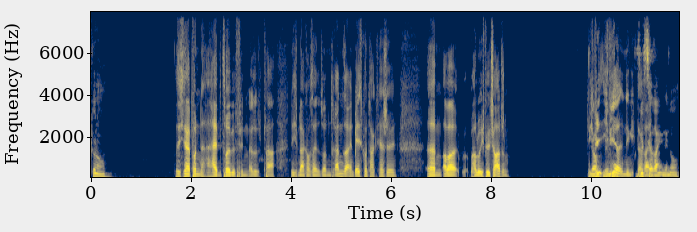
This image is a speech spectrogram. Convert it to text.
Genau. Sich innerhalb von einem halben Zoll befinden. Also klar, nicht im Nahkampf sein, sondern dran sein, Base-Kontakt herstellen. Ähm, aber hallo, ich will chargen. Ich, Ja, will, ich will ja in den Du Gegner willst rein. ja rein, genau.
